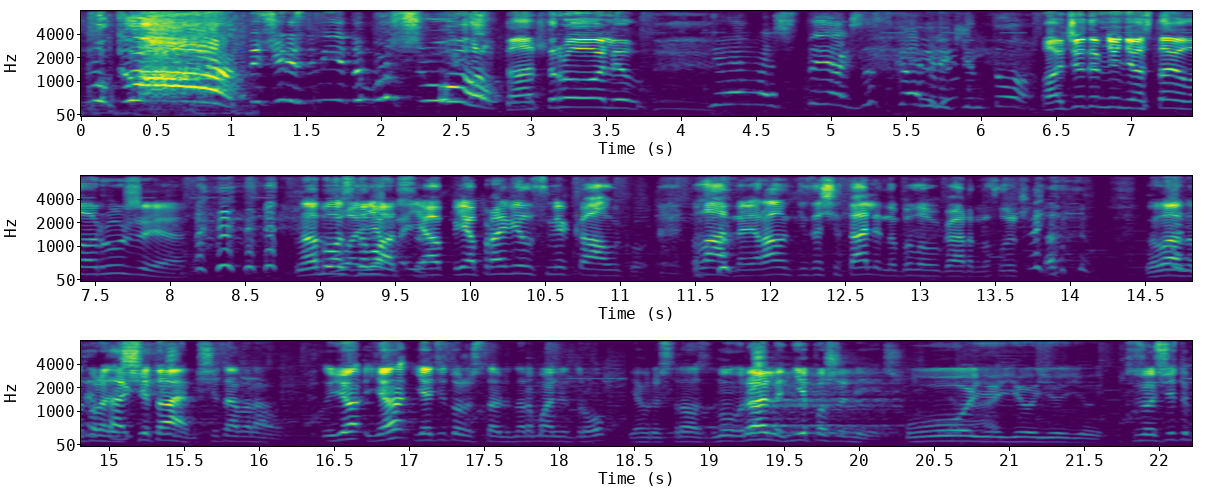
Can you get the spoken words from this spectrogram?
Ну как? Ты через миду пошел! Да троллил. Хэштег заскамили Кенто. А что ты мне не оставил оружие? Надо было Ой, я, я, я провел смекалку. Ладно, раунд не засчитали, но было угарно, слушай. Ну ладно, так. считаем, считаем раунд. Ну я, я, я тебе тоже ставлю нормальный дроп. Я говорю сразу, ну реально не пожалеешь. Ой-ой-ой-ой-ой. Слушай, а что ты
